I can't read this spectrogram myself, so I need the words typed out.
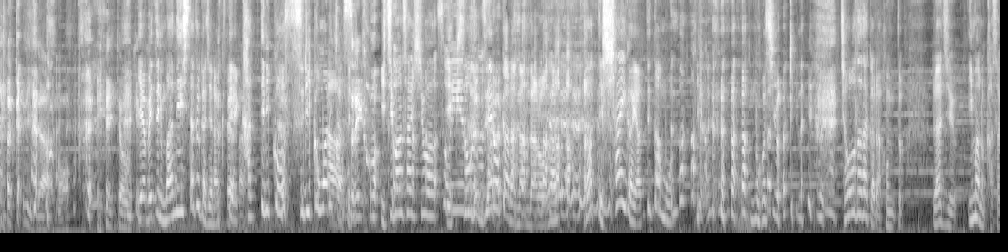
明らかにじゃあもう影響を受けて。いや別に真似したとかじゃなくて 勝手にこう刷り込まれちゃって。一番最初はエピソードゼロからなんだろうな。だってシャイがやってたもん。申し訳ない。ちょうどだから本当ラジオ今のかさ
